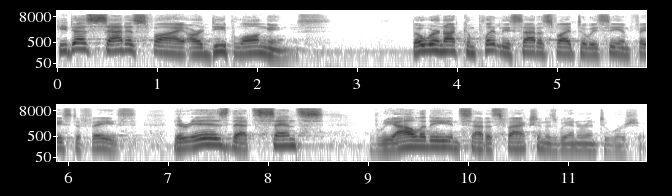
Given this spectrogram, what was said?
He does satisfy our deep longings. Though we're not completely satisfied till we see Him face to face, there is that sense of reality and satisfaction as we enter into worship.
